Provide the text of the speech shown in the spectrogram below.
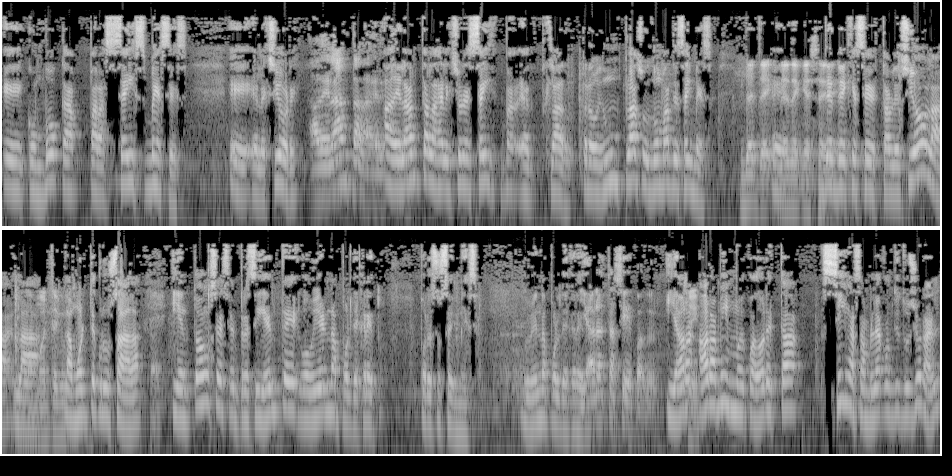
eh, convoca para seis meses eh, elecciones. Adelanta las elecciones seis, eh, claro, pero en un plazo no más de seis meses. Desde, Eh, desde que se. desde que se estableció la, la- La muerte la muerte cruzada y entonces el presidente gobierna por decreto por esos seis meses gobierna por decreto Y ahora está así Ecuador. y ahora Sí. ahora mismo Ecuador está sin asamblea constitucional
